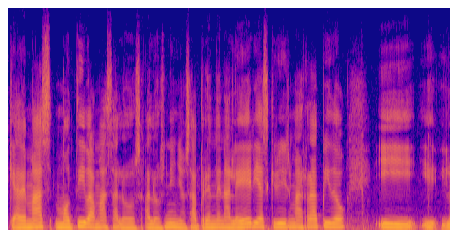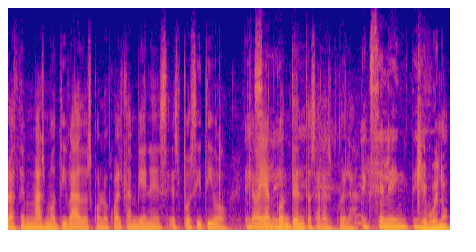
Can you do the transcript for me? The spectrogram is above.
que además motiva más a los, a los niños. Aprenden a leer y a escribir más rápido y, lo hacen más motivados, con lo cual también es, positivo que vayan contentos a la escuela. Excelente. Qué bueno.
